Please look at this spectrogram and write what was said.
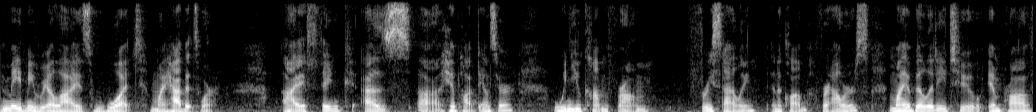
made me realize what my habits were. I think as a hip hop dancer, when you come from freestyling in a club for hours, my ability to improv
